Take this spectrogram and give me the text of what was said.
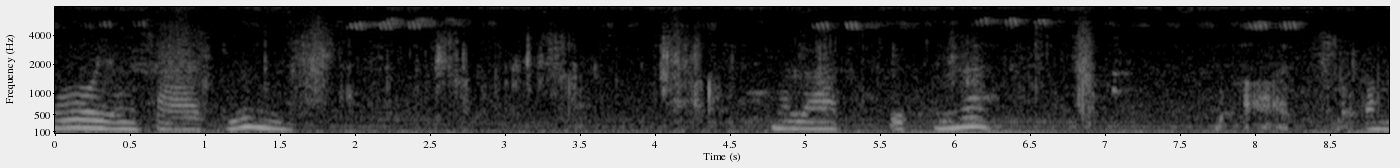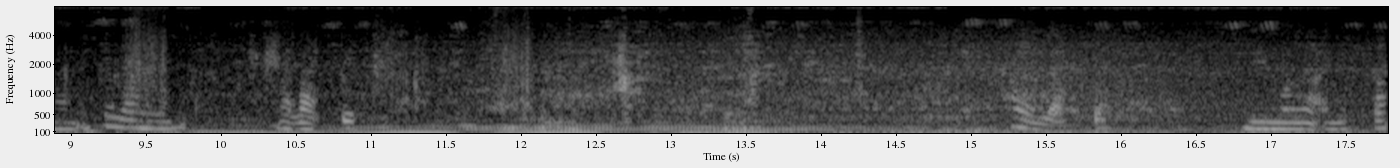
Oh, yung saging. Malapit na. At baka man ito lang yung malapit. Wala pa. May mga ano pa.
